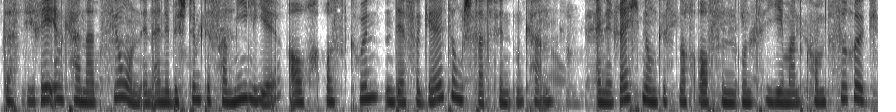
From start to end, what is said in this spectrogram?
dass die Reinkarnation in eine bestimmte Familie auch aus Gründen der Vergeltung stattfinden kann. Eine Rechnung ist noch offen und jemand kommt zurück.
